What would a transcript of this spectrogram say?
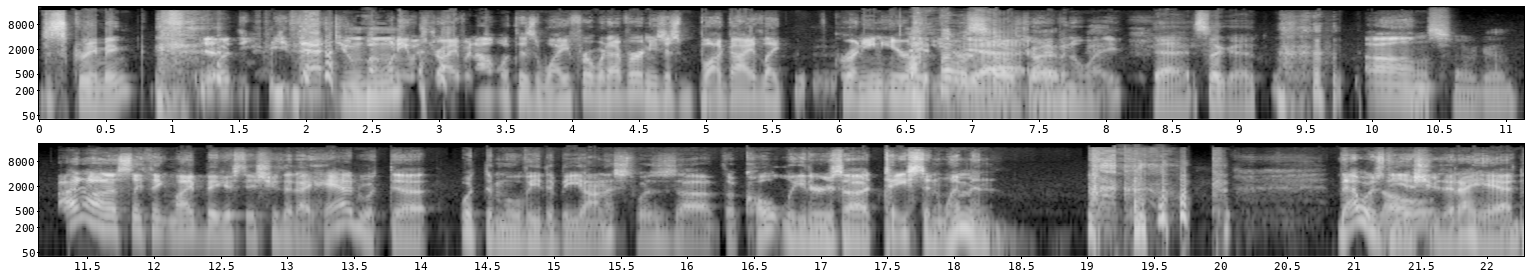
Just screaming. that too. But when he was driving out with his wife or whatever, and he's just bug eyed, like grinning ear to ear, was as so driving away. yeah, it's so good. That Um, was so good. I honestly think my biggest issue that I had with the with the movie, to be honest, was uh, the cult leaders' uh, taste in women. that was the issue that I had.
